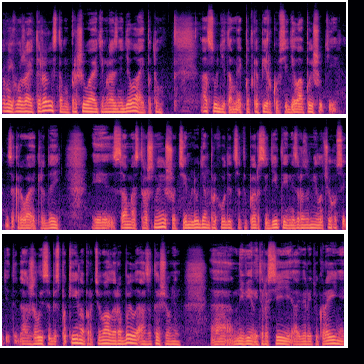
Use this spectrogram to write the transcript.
Вони їх вважають терористами, пришивають їм різні діла, і потім а судді там, як під копірку, всі діла пишуть і закривають людей. І саме страшне, що цим людям приходиться тепер сидіти і незрозуміло, чого сидіти. Да? Жили собі спокійно, працювали, робили, а за те, що він е, не вірить Росії, а вірить Україні.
